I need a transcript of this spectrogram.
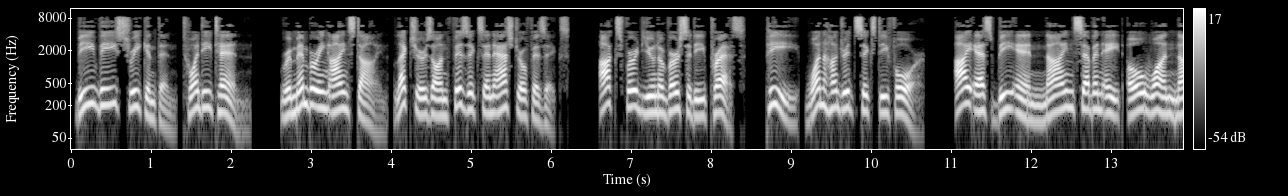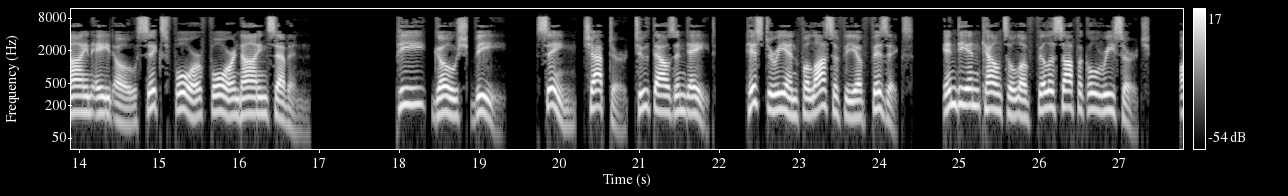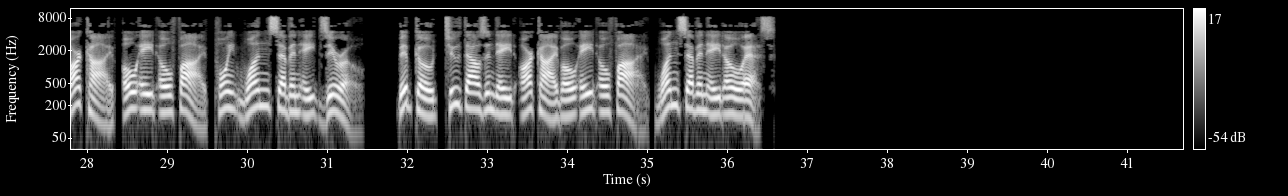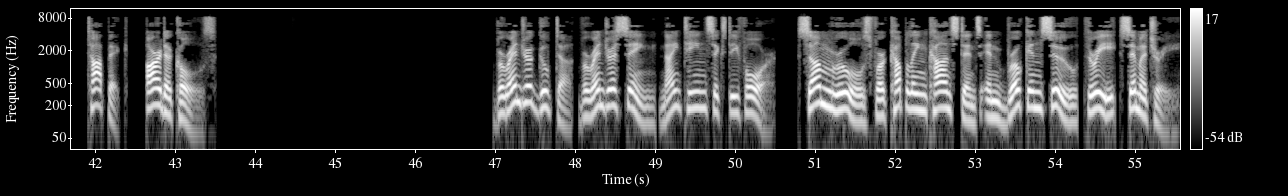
B. V. Sreekantan 2010. Remembering Einstein, Lectures on Physics and Astrophysics. Oxford University Press. P. 164. ISBN 978-0198064497. P. Ghosh v. Singh, Chapter 2008. History and Philosophy of Physics. Indian Council of Philosophical Research. arXiv 0805.1780. Bibcode 2008 arXiv 0805 1780s. Topic: Articles. Virendra Gupta, Virendra Singh 1964. Some rules for coupling constants in broken SU 3 symmetry.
